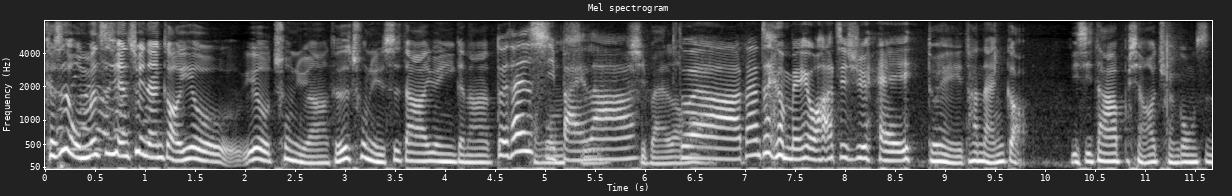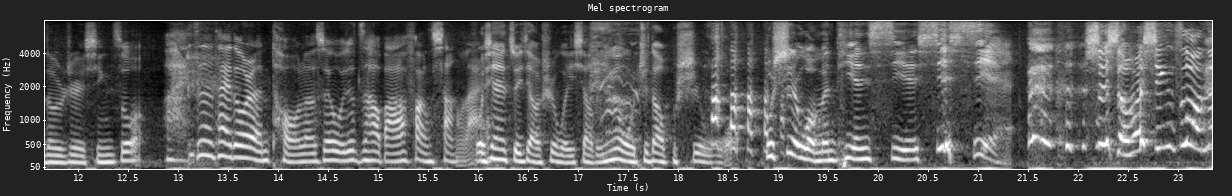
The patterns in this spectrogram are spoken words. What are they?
可是我们之前最难搞也有也有处女啊，可是处女是大家愿意跟他，对，他是洗白啦，洗白了。对啊，但这个没有，啊继续黑。对，他难搞，以及大家不想要全公司都是这个星座。哎，真的太多人投了，所以我就只好把它放上来。我现在嘴角是微笑的，因为我知道不是我，不是我们天蝎，谢谢。是什么星座呢？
